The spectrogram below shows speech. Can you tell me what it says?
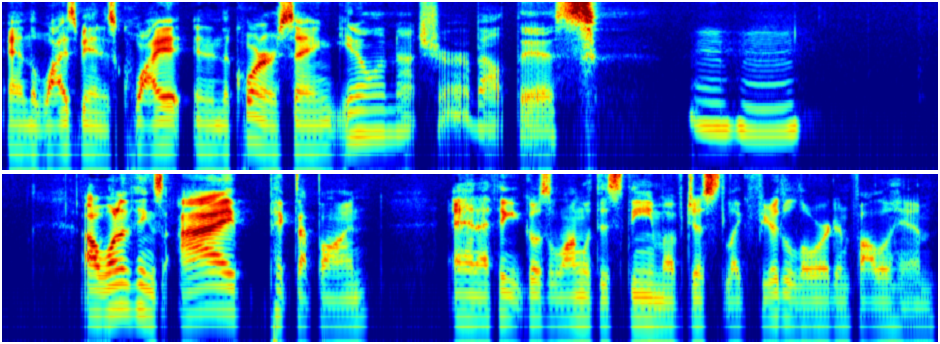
and the wise man is quiet and in the corner saying, "You know, I'm not sure about this." Uh, one of the things I picked up on, and I think it goes along with this theme of just like fear the Lord and follow Him.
